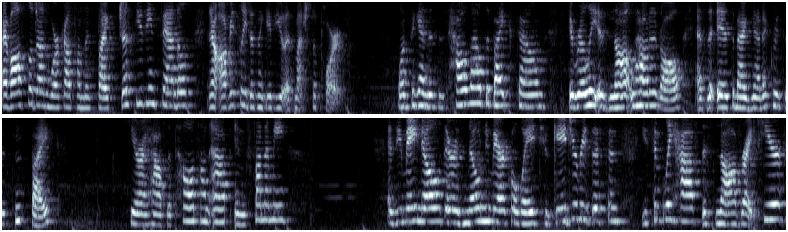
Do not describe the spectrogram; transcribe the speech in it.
I've also done workouts on this bike just using sandals and it obviously doesn't give you as much support. Once again, this is how loud the bike sounds. It really is not loud at all as it is a magnetic resistance bike. Here I have the Peloton app in front of me. As you may know, there is no numerical way to gauge your resistance. You simply have this knob right here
